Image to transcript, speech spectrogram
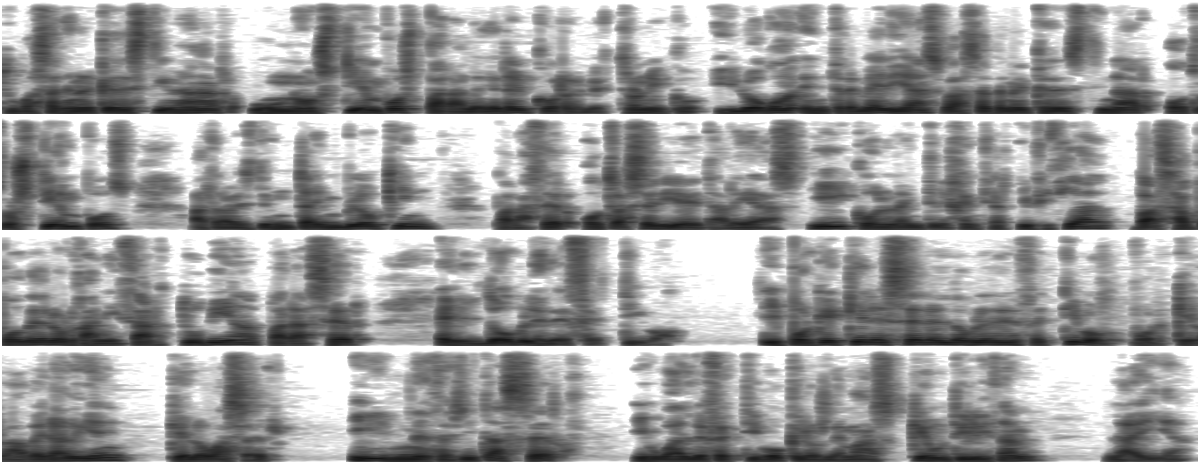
Tú vas a tener que destinar unos tiempos para leer el correo electrónico y luego entre medias vas a tener que destinar otros tiempos a través de un time blocking para hacer otra serie de tareas y con la inteligencia artificial vas a poder organizar tu día para ser el doble de efectivo. ¿Y por qué quieres ser el doble de efectivo? Porque va a haber alguien que lo va a ser y necesitas ser igual de efectivo que los demás que utilizan la IA.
